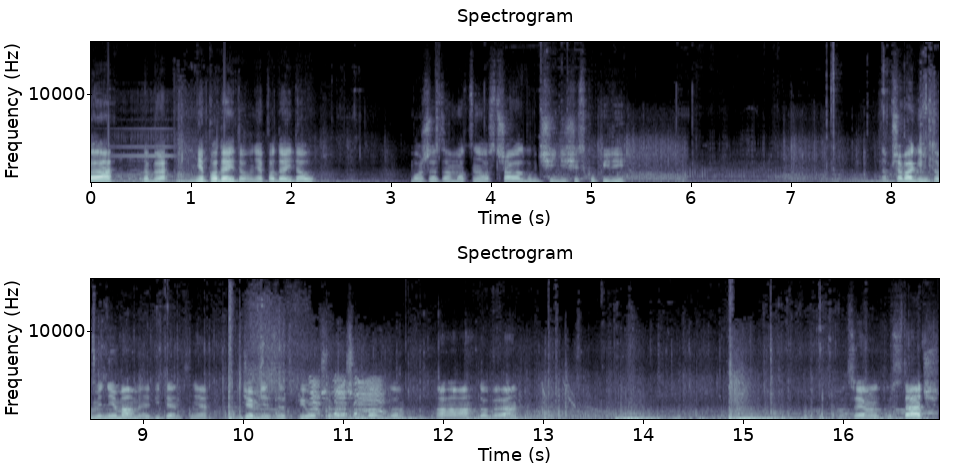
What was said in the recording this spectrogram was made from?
A, dobra, nie podejdą, nie podejdą. Może za mocny ostrzał albo gdzieś indziej się skupili. No przewagi to my nie mamy ewidentnie. Gdzie mnie zespiło, przepraszam bardzo. Aha, dobra. A co ja mam tu stać?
